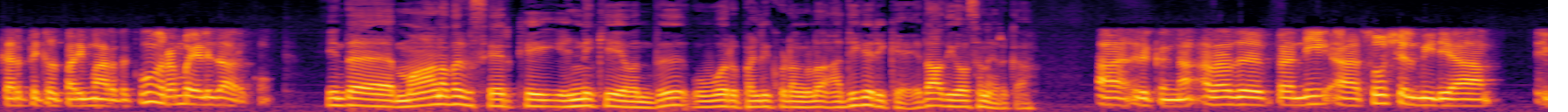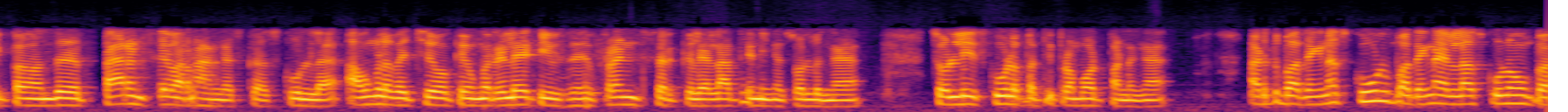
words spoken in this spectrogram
கருத்துக்கள் பரிமாறதுக்கும் ரொம்ப எளிதா இருக்கும். இந்த மாணவர் சேர்க்கை எண்ணிக்கையை வந்து ஒவ்வொரு பள்ளிக்கூடங்களும் அதிகரிக்க ஏதாவது யோசனை இருக்கா? இருக்குங்கண்ணா. அதாவது இப்ப நீ சோஷியல் மீடியா இப்ப வந்து பேரண்ட்ஸே வர்றாங்க ஸ்கூலில் ஸ்கூல்ல அவங்கள வச்சு ஓகே உங்க ரிலேட்டிவ்ஸ் ஃப்ரெண்ட்ஸ் சர்க்கிள் எல்லாத்தையும் நீங்க சொல்லுங்க. சொல்லி ஸ்கூலை பத்தி ப்ரமோட் பண்ணுங்க. அடுத்து பாத்தீங்கன்னா ஸ்கூல் பாத்தீங்கன்னா எல்லா ஸ்கூலும் இப்ப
